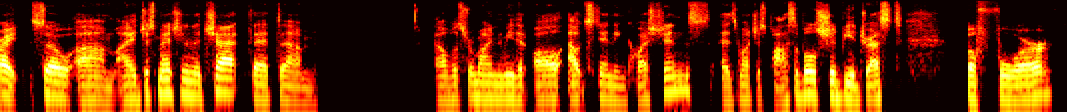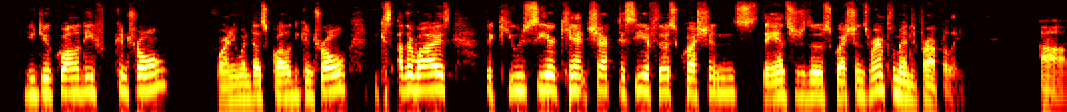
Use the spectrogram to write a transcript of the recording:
Right. So um, I just mentioned in the chat that um, Elvis reminded me that all outstanding questions, as much as possible, should be addressed before you do quality control, before anyone does quality control, because otherwise the QCer can't check to see if those questions, the answers to those questions were implemented properly. Um,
